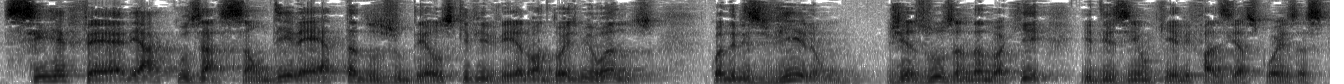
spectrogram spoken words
se refere à acusação direta dos judeus que viveram há dois mil anos, quando eles viram Jesus andando aqui e diziam que ele fazia as coisas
